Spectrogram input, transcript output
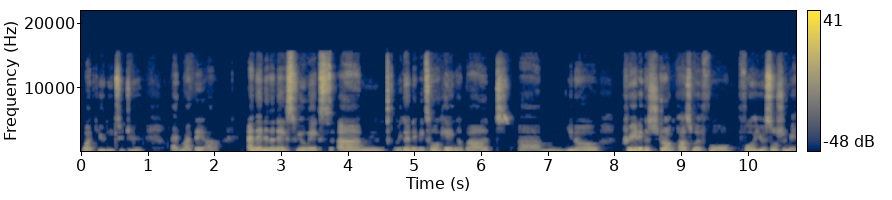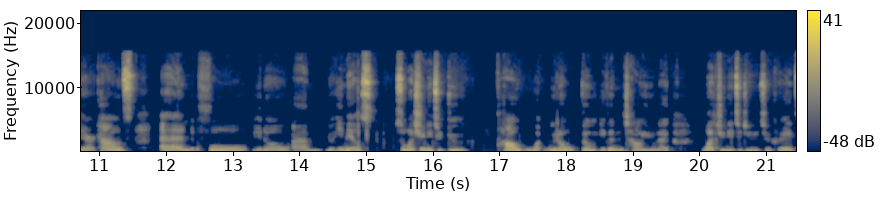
what you need to do and what they are. And then in the next few weeks, um, we're going to be talking about um, you know creating a strong password for for your social media accounts and for you know um, your emails. So what you need to do how what you know they'll even tell you like what you need to do to create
